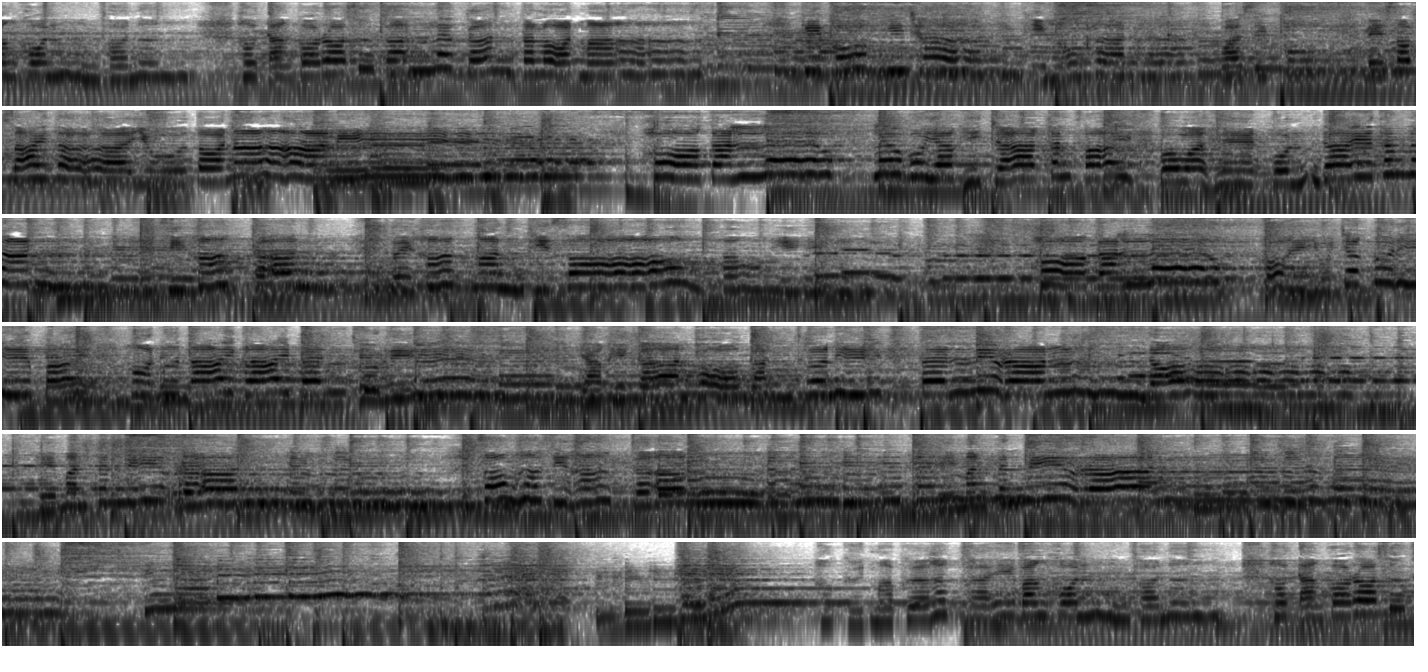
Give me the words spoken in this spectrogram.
างคนเท่านั้นเฮาต่างก็รอซึ่งกันและกันตลอดมา กี่ภพกี่ชาติที่เฮาคลาดคลาว่าสิพบได้สอบสายตาอยู่ต่อหน้านี้พอกันแล้ว แล้วบ่อยากให้จากกันไปเพราะว่าเหตุผลใดทั้งนั้นที่ฮักกัน โดยฮักมันที่สอง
